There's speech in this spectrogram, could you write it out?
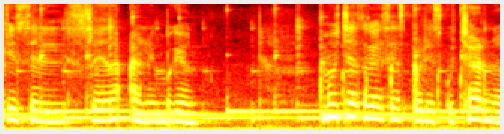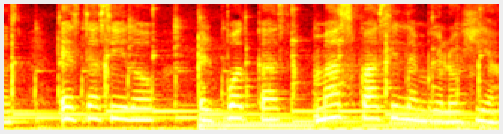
que se le ceda al embrión. Muchas gracias por escucharnos. Este ha sido el podcast más fácil de embriología.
